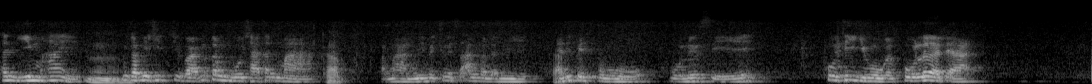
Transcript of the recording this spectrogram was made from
ท่านยิ้มให้อืมมันก็มีคิดว่าไม่ต้องบูชาท่านมา ครับ ประมาณนี้ไม่ช่วยสร้างบารมี ครับ อันนี้เป็นปู่ปู่ฤาษีผู้ที่อยู่กับปู่เลิศอะไป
